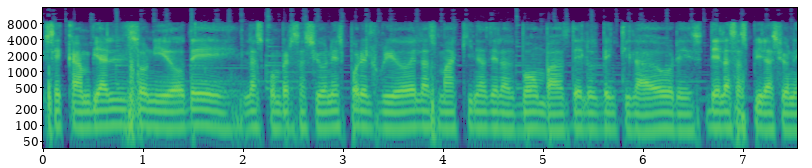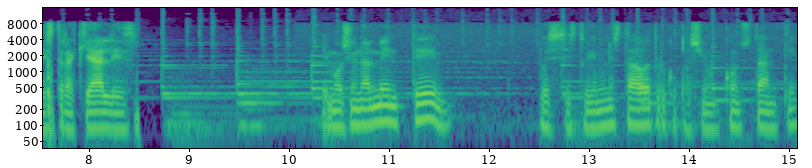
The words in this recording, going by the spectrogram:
Se cambia el sonido de las conversaciones por el ruido de las máquinas, de las bombas, de los ventiladores, de las aspiraciones traqueales. Emocionalmente, pues estoy en un estado de preocupación constante.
